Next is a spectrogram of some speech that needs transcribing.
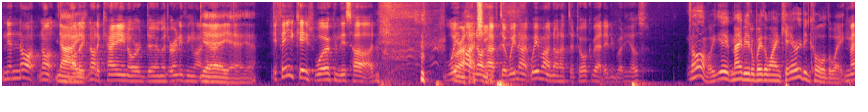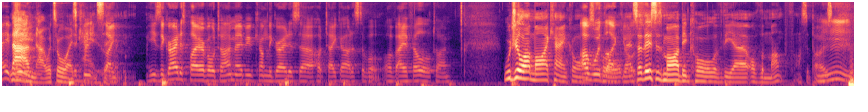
n- not, not, No, not, he- a, not a Kane or a Dermot or anything like yeah, that. yeah, yeah. Yeah. If he keeps working this hard, we might not have to. We know we might not have to talk about anybody else. Oh, well, yeah, maybe it'll be the Wayne Carey big call of the week. Maybe. No, no, it's always It'd be, like he's the greatest player of all time. Maybe become the greatest uh, hot take artist of all, of AFL all time. Would you like my Kane Cornes? I would call, like man? yours. So this is my big call of the uh, of the month, I suppose. Mm.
